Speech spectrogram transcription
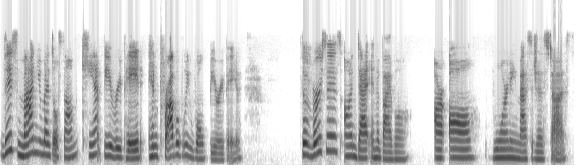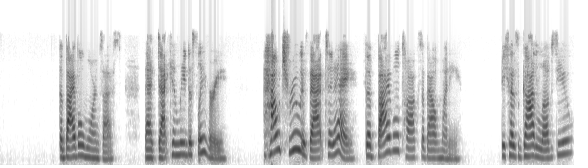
This monumental sum can't be repaid and probably won't be repaid. The verses on debt in the Bible are all warning messages to us. The Bible warns us that debt can lead to slavery. How true is that today? The Bible talks about money because God loves you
